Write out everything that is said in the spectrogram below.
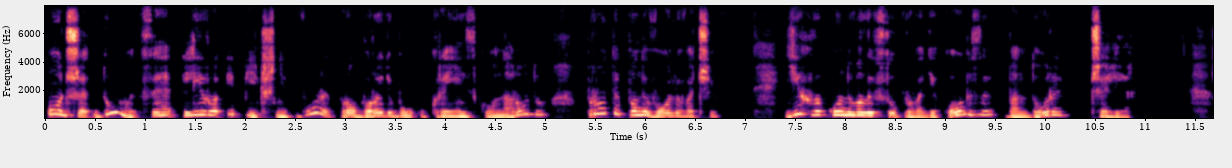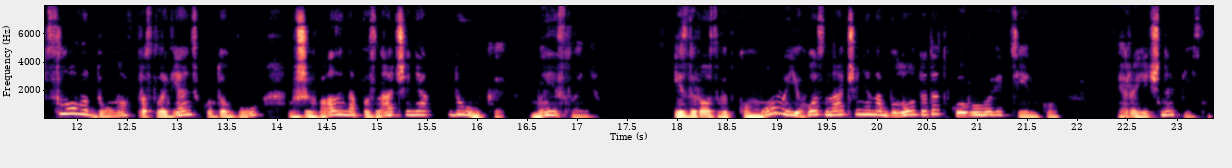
Отже, думи це ліроепічні твори про боротьбу українського народу проти поневолювачів. Їх виконували в супроводі кобзи, бандури чи ліри. Слово дума в прослав'янську добу вживали на позначення думки, мислення. Із розвитком мови його значення набуло додаткового відтінку героїчна пісня.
